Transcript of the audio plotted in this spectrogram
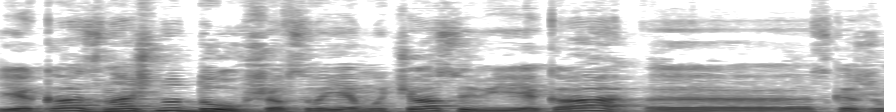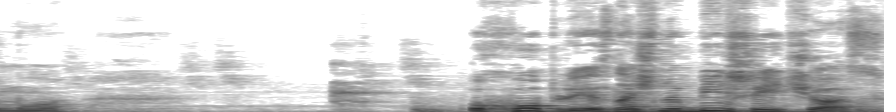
яка значно довша в своєму часові, яка, е, скажімо, охоплює значно більший час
